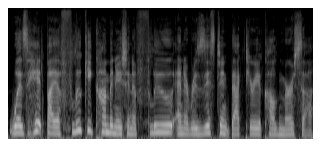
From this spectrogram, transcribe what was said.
was hit by a fluky combination of flu and a resistant bacteria called MRSA.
